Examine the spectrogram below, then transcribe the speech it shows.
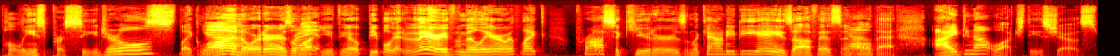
police procedurals, like Law and Order is a lot. You know, people get very familiar with like prosecutors and the county DA's office and all that. I do not watch these shows,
